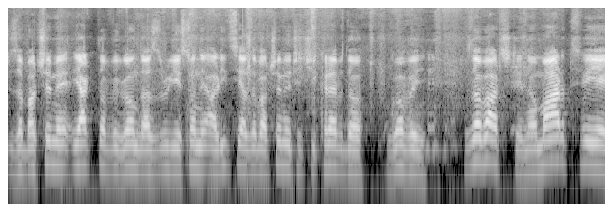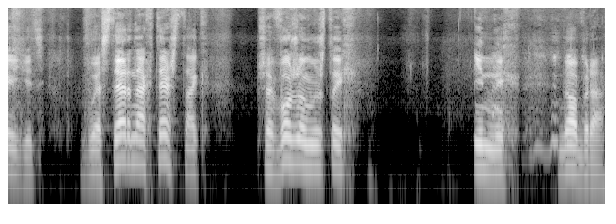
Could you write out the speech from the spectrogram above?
Zobaczymy, jak to wygląda z drugiej strony. Alicja, zobaczymy, czy ci krew do głowy. Zobaczcie, no martwy jeździec. W westernach też tak przewożą już tych innych. Dobra.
